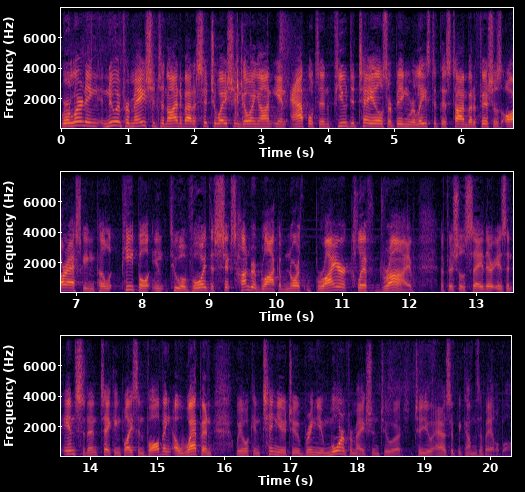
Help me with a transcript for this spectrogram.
We're learning new information tonight about a situation going on in Appleton. Few details are being released at this time, but officials are asking people in, to avoid the 600 block of North Briarcliff Drive. Officials say there is an incident taking place involving a weapon. We will continue to bring you more information to, uh, to you as it becomes available.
